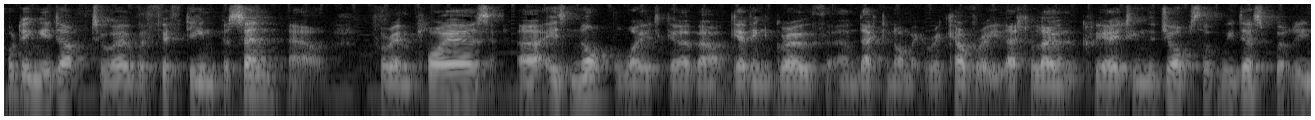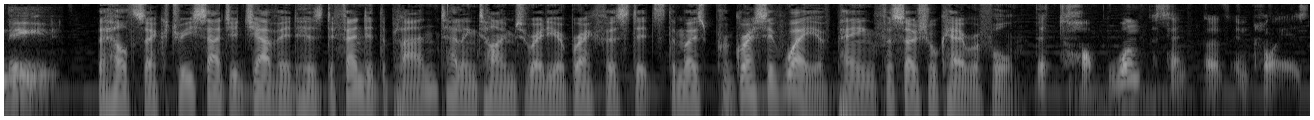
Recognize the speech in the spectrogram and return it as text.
putting it up to over 15% now for employers uh, is not the way to go about getting growth and economic recovery, let alone creating the jobs that we desperately need. The Health Secretary Sajid Javid has defended the plan, telling Times Radio Breakfast it's the most progressive way of paying for social care reform. The top 1% of employers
